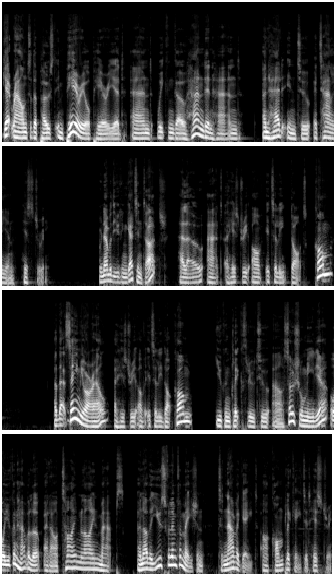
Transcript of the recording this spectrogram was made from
get round to the post imperial period and we can go hand in hand and head into Italian history. Remember that you can get in touch, hello at a historyofitaly.com. At that same URL, a historyofitaly.com, you can click through to our social media or you can have a look at our timeline maps and other useful information to navigate our complicated history.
